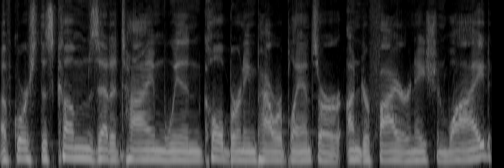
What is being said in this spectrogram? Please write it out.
of course, this comes at a time when coal burning power plants are under fire nationwide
